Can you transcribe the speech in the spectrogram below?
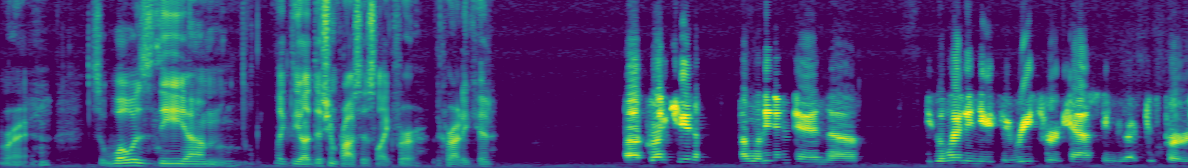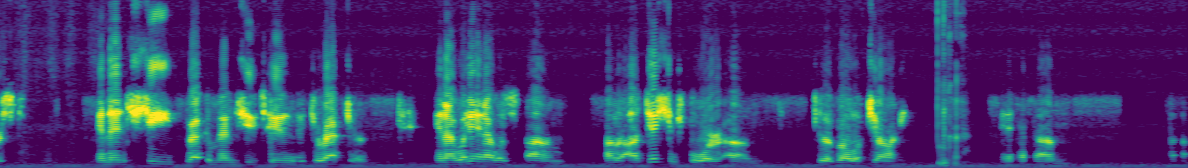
Right. So what was the um like the audition process like for the Karate Kid? Uh, Karate Kid, I went in and uh, you go in and you, you read for a casting director first, and then she recommends you to the director. And I went in, I was um, I auditioned for um, the role of Johnny. Okay. and um, uh,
